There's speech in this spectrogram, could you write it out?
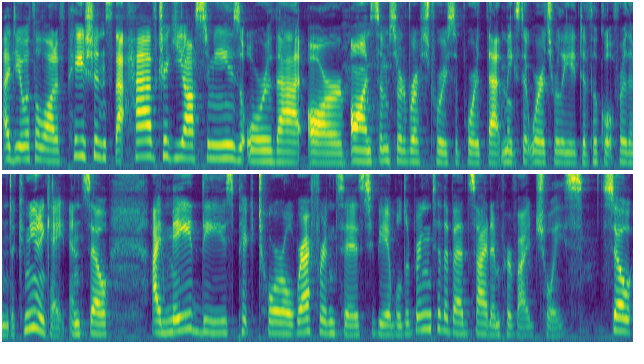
I deal with a lot of patients that have tracheostomies or that are on some sort of respiratory support that makes it where it's really difficult for them to communicate. And so I made these pictorial references to be able to bring to the bedside and provide choice. So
